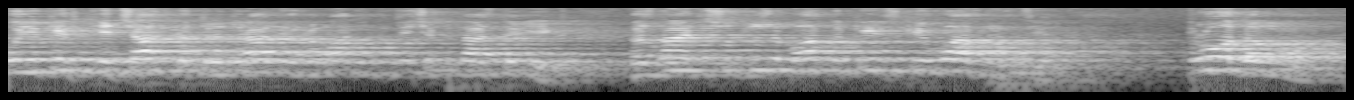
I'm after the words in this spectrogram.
у яких є частка територіальної громади на 2015 рік. Ви знаєте, що дуже багато київської власності продано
